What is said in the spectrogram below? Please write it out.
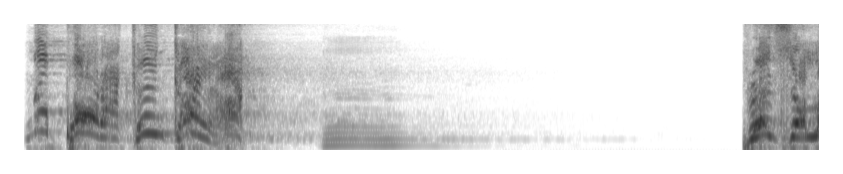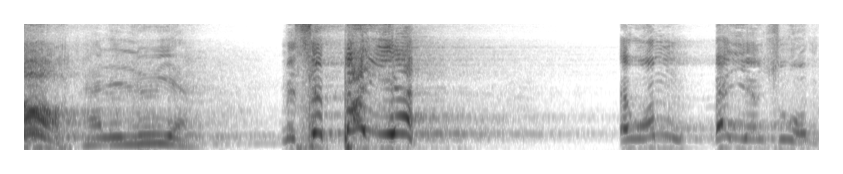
na paul akenkan ha praise the lord. Hallelujah. mesi bɛyɛ ɛwɔm bɛyɛ nso wɔm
